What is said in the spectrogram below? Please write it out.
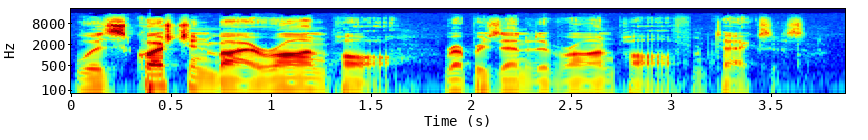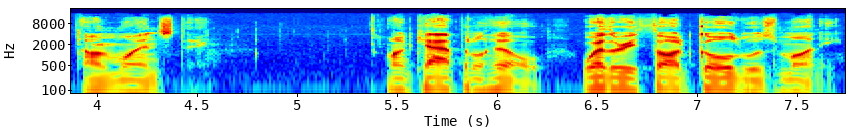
was questioned by Ron Paul, Representative Ron Paul from Texas, on Wednesday on Capitol Hill whether he thought gold was money.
